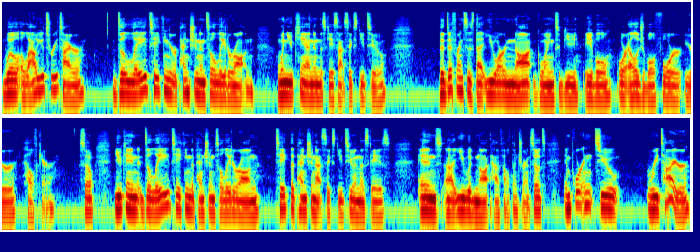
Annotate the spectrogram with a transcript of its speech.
will allow you to retire, delay taking your pension until later on when you can, in this case at 62 the difference is that you are not going to be able or eligible for your health care. So you can delay taking the pension till later on, take the pension at 62 in this case, and uh, you would not have health insurance. So it's important to retire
